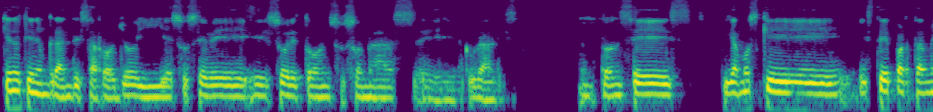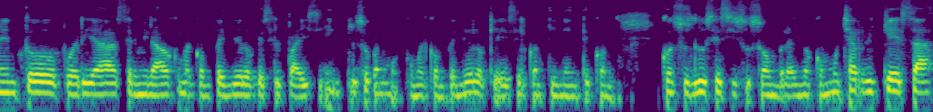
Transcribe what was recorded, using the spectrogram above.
que no tiene un gran desarrollo y eso se ve eh, sobre todo en sus zonas rurales. Entonces, digamos que este departamento podría ser mirado como el compendio de lo que es el país, incluso como, el compendio de lo que es el continente con, con sus luces y sus sombras, ¿no? con mucha riqueza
